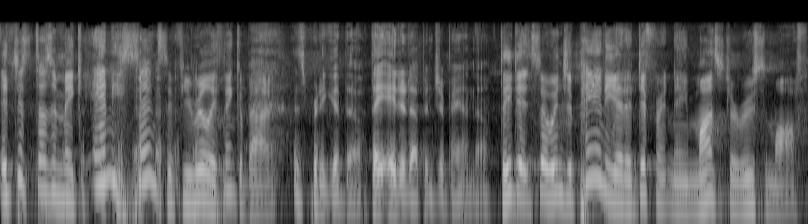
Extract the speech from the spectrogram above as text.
it just doesn't make any sense if you really think about it. It's pretty good, though. They ate it up in Japan, though. They did. So in Japan, he had a different name, Monster Roussimoff.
